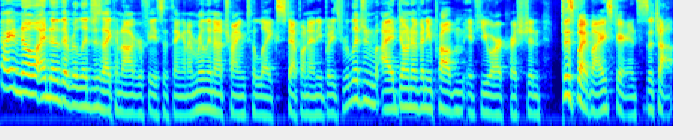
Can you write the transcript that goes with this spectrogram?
I know, I know that religious iconography is a thing, and I'm really not trying to like step on anybody's religion. I don't have any problem if you are Christian, despite my experience as a child.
